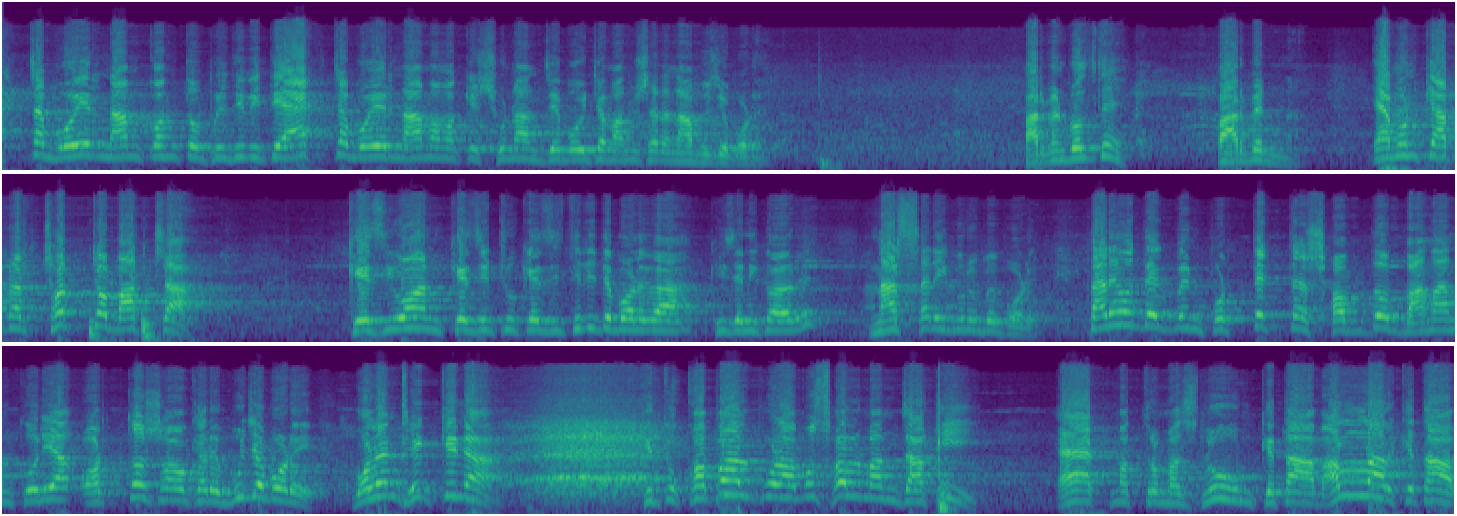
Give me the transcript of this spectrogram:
একটা বইয়ের নাম কন্ত পৃথিবীতে একটা বইয়ের নাম আমাকে শুনান, যে বইটা মানুষেরা না বুঝে পড়ে। পারবেন বলতে? পারবেন না। এমনকি আপনার ছোট্ট বাচ্চা, KG one, KG two, KG থ্রিতে পড়ে বা কি জানি কয় নার্সারি গ্রুপে পড়ে। তারেও দেখবেন প্রত্যেকটা শব্দ বানান করিয়া অর্থ সহকারে বুঝে পড়ে। বলেন ঠিক কিনা? কিন্তু কপাল পোড়া মুসলমান জাতি, একমাত্র মাজলুম কেতাব, আল্লাহর কেতাব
